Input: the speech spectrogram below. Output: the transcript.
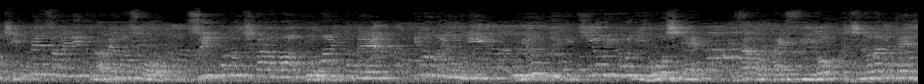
はジンベエザメに比べますと吸い込む力が弱いため今のように泳ぐ勢いを利用して餌と海水を口の中で流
